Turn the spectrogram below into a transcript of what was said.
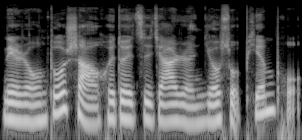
内容多少会对自家人有所偏颇。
